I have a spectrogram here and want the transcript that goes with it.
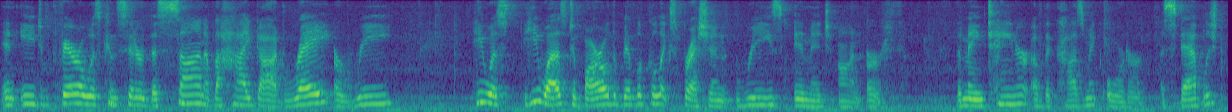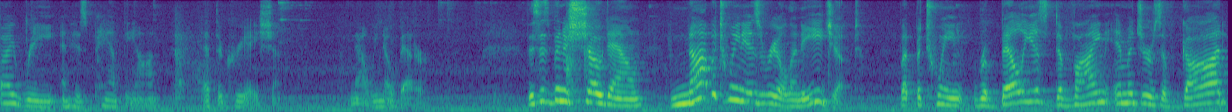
in Egypt, Pharaoh was considered the son of the high god Re or Re. He was, he was, to borrow the biblical expression, Re's image on earth the maintainer of the cosmic order established by Re and his pantheon at the creation. Now we know better. This has been a showdown not between Israel and Egypt, but between rebellious divine imagers of God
